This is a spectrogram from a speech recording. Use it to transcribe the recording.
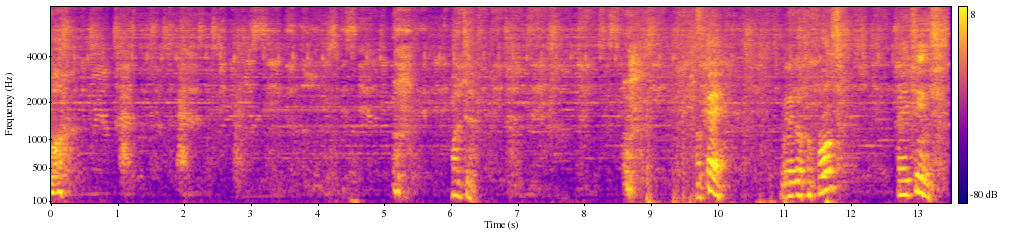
Four. One, two. Okay we're gonna go for fours, 18s.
